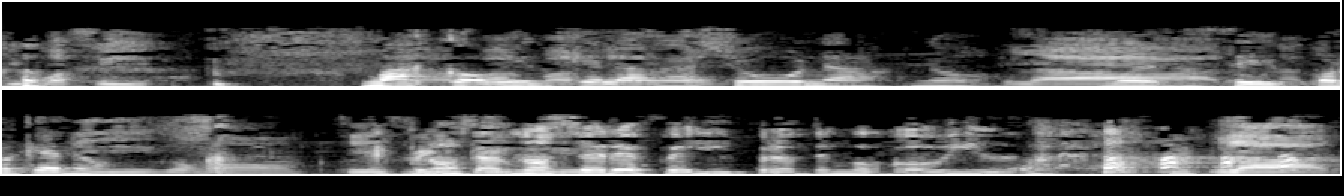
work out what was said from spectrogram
tipo así. Más COVID que la como- galluna. No. Claro, bueno, sí, ¿por qué no? como- sí, No, no seré feliz, pero tengo COVID. Claro.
